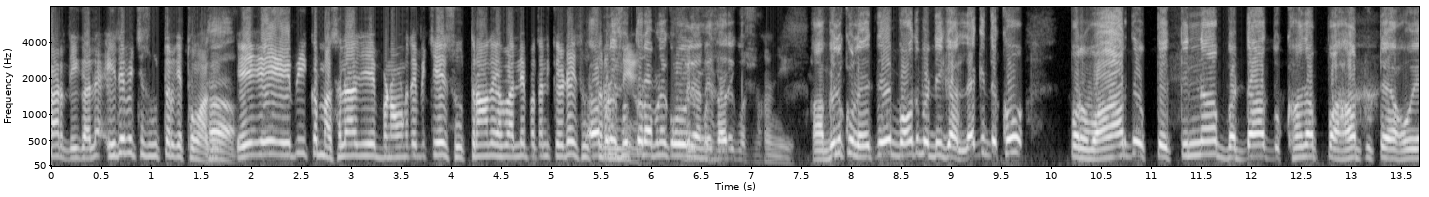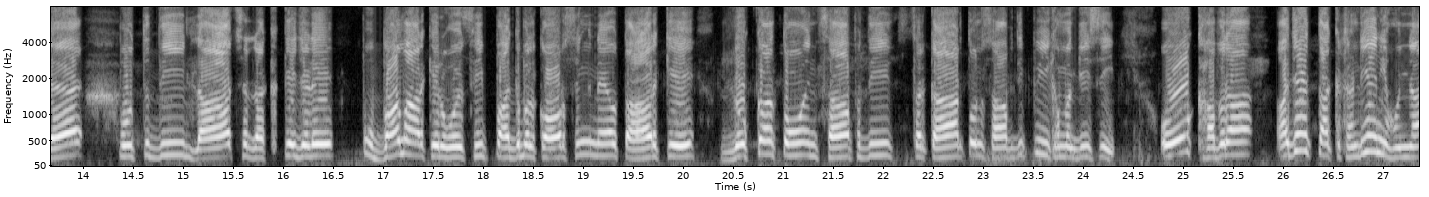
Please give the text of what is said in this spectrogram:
ਘਰ ਦੀ ਗੱਲ ਹੈ ਇਹਦੇ ਵਿੱਚ ਸੂਤਰ ਕਿੱਥੋਂ ਆ। ਗਏ ਇਹ ਇਹ ਵੀ ਇੱਕ ਮਸਲਾ ਜੇ ਬਣਾਉਣ ਦੇ ਵਿੱਚ ਇਹ ਸੂਤਰਾਂ ਦੇ ਹਵਾਲੇ ਪਤਾ ਨਹੀਂ ਕਿਹੜੇ ਸੂਤਰ ਆਪਣੇ। ਸੂਤਰ ਆਪਣੇ ਕੋਲ ਬਿਲਕੁਲ। ਸਾਰੇ ਕੁਝ ਹਾਂਜੀ ਹਾਂ ਬਿਲਕੁਲ ਇਹ ਤੇ ਬਹੁਤ ਵੱਡੀ ਗੱਲ ਹੈ ਕਿ ਦੇਖੋ ਪਰਿਵਾਰ ਦੇ ਉੱਤੇ ਕਿੰਨਾ ਵੱਡਾ ਦੁੱਖਾਂ ਦਾ ਪਹਾੜ ਟੁੱਟਿਆ ਹੋਇਆ ਹੈ ਪੁੱਤ ਦੀ ਲਾਸ਼ ਰੱਖ ਕੇ ਜਿਹੜੇ ਭੁੱਬਾ ਮਾਰ ਕੇ ਰੋਏ ਸੀ, ਪੱਗ ਬਲਕੌਰ ਸਿੰਘ ਨੇ ਉਤਾਰ ਕੇ ਲੋਕਾਂ ਤੋਂ ਇਨਸਾਫ ਦੀ, ਸਰਕਾਰ ਤੋਂ ਇਨਸਾਫ ਦੀ ਭੀਖ ਮੰਗੀ ਸੀ। ਉਹ ਖਬਰਾਂ ਅਜੇ ਤੱਕ ਠੰਡੀਆਂ ਨਹੀਂ ਹੋਈਆਂ,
